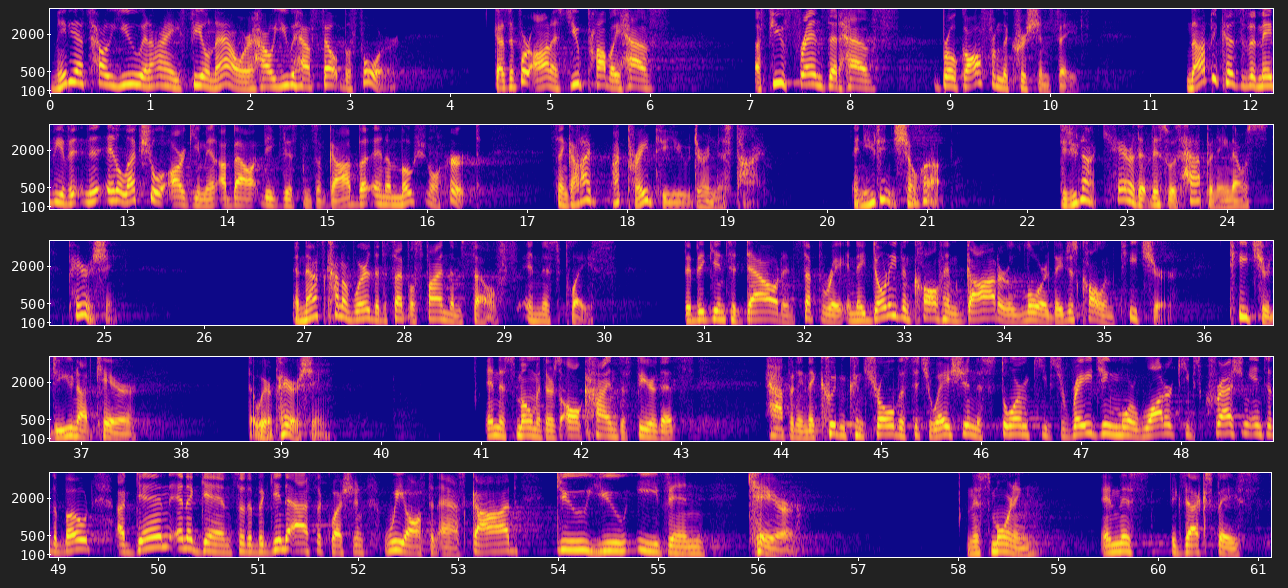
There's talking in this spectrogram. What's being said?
Maybe that's how you and I feel now or how you have felt before. Guys, if we're honest, you probably have a few friends that have broke off from the Christian faith. Not because of a, maybe of an intellectual argument about the existence of God, but an emotional hurt. Saying, God, I, I prayed to you during this time, and you didn't show up. Did you not care that this was happening, that was perishing? And that's kind of where the disciples find themselves in this place. They begin to doubt and separate, and they don't even call him God or Lord, they just call him teacher. Teacher, do you not care that we are perishing? In this moment, there's all kinds of fear that's happening. They couldn't control the situation. The storm keeps raging, more water keeps crashing into the boat again and again. So they begin to ask the question we often ask God, do you even care? And this morning, in this exact space,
